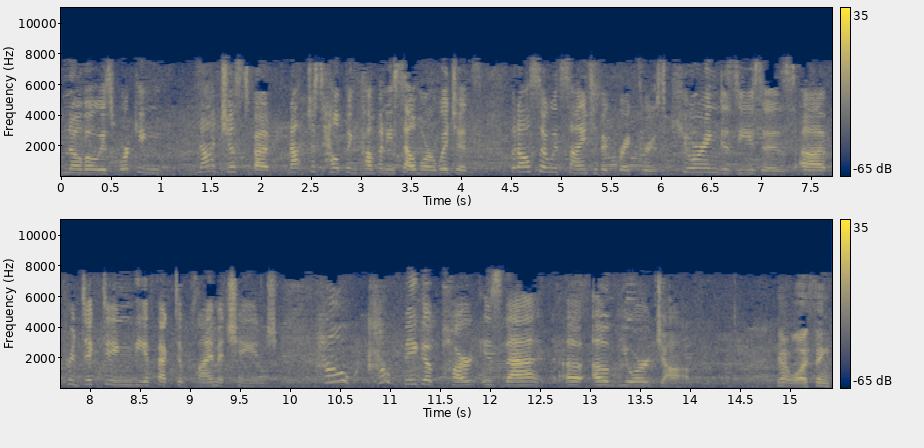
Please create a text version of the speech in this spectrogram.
Lenovo is working not just about not just helping companies sell more widgets, but also with scientific breakthroughs, curing diseases, uh, predicting the effect of climate change. How, how big a part is that uh, of your job? Yeah, well, I think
